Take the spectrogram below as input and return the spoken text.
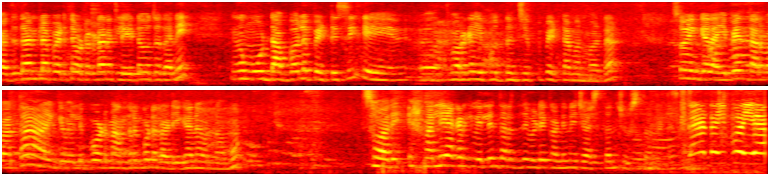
పెద్ద దాంట్లో పెడితే ఉడకడానికి లేట్ అవుతుందని ఇంకా మూడు డబ్బాలో పెట్టేసి త్వరగా అయిపోద్దని చెప్పి పెట్టామన్నమాట. సో ఇంకా అది అయిపోయిన తర్వాత ఇంకా వెళ్ళిపోవడం అందరం కూడా రెడీగానే ఉన్నాము. సో అది మళ్ళీ అక్కడికి వెళ్ళిన తర్వాత వీడియో కంటిన్యూ చేస్తాను చూస్తానండి. స్టార్ట్ అయిపోయా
